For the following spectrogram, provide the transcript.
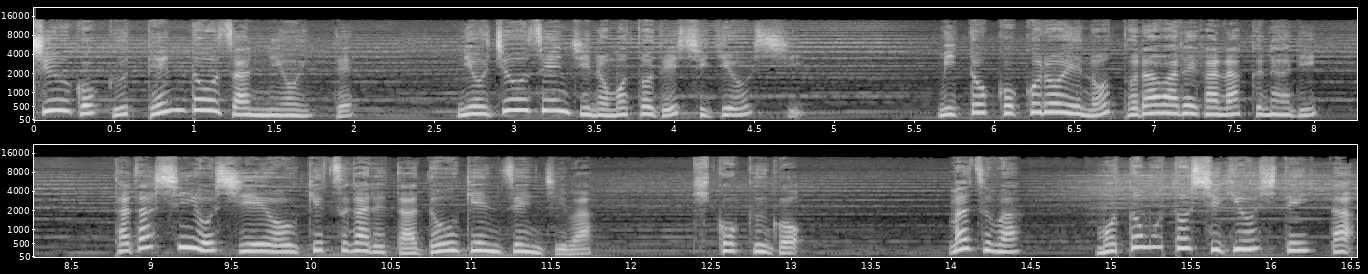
中国天道山において女性禅師のもとで修行し身と心へのとらわれがなくなり正しい教えを受け継がれた道元禅師は帰国後まずはもともと修行していた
